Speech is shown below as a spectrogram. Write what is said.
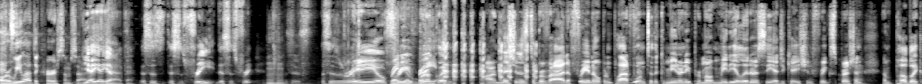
Or are we allowed to curse? I'm sorry. Yeah, yeah, yeah. okay. Mm-hmm. This is this is free. This is free. This is this is Radio Free Radio Free. Brooklyn. Our mission is to provide a free and open platform to the community, promote media literacy, education, free expression, and public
